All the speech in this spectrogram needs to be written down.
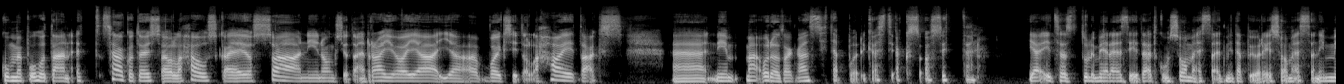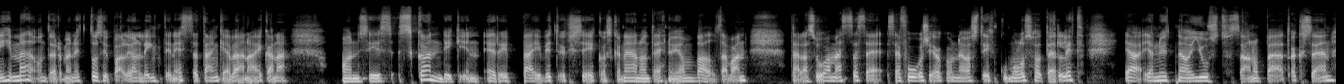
kun me puhutaan, että saako töissä olla hauskaa ja jos saa, niin onko jotain rajoja ja voiko siitä olla haitaksi, ää, niin mä odotan myös sitä podcast-jaksoa sitten. Ja itse asiassa tuli mieleen siitä, että kun somessa, että mitä pyörii somessa, niin mihin mä oon törmännyt tosi paljon LinkedInissä tämän kevään aikana, on siis Scandikin eri päivityksiä, koska nehän on tehnyt jo valtavan täällä Suomessa se, se fuusio, kun ne osti Cumulus-hotellit. Ja, ja nyt ne on just saanut päätökseen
